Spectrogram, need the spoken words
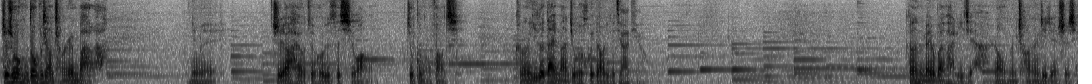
只是我们都不想承认罢了。因为，只要还有最后一丝希望，就不能放弃。可能一个怠慢就会毁掉一个家庭。可能你没有办法理解啊，让我们承认这件事情。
